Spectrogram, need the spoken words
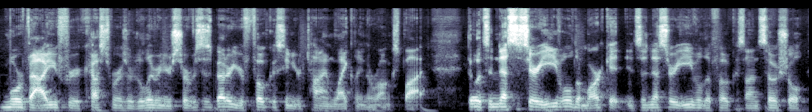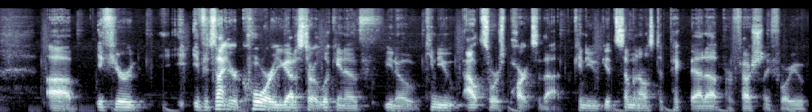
more value for your customers or delivering your services better you're focusing your time likely in the wrong spot though it's a necessary evil to market it's a necessary evil to focus on social uh, if you're if it's not your core you got to start looking of you know can you outsource parts of that? Can you get someone else to pick that up professionally for you?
